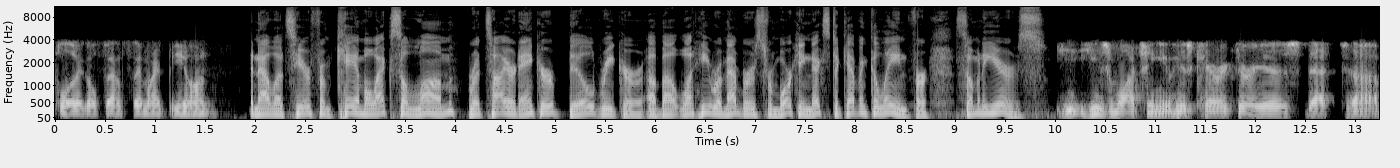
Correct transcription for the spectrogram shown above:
political fence they might be on. And now let's hear from KMOX alum, retired anchor Bill Reker, about what he remembers from working next to Kevin Killeen for so many years. He, he's watching you. His character is that uh,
